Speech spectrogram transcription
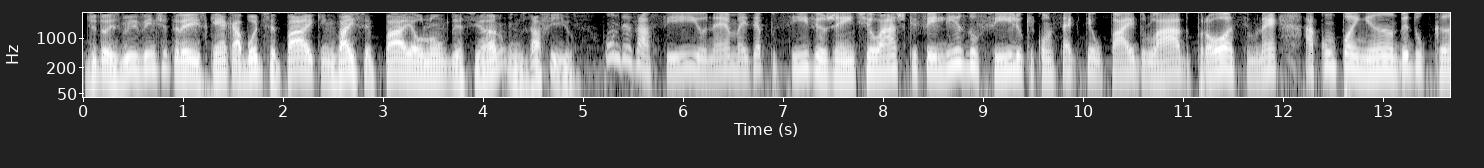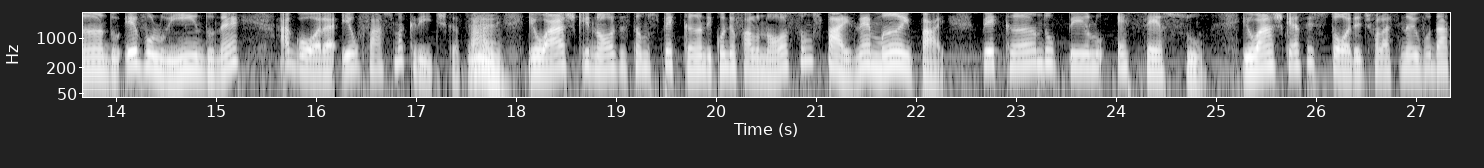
de 2023. Quem acabou de ser pai, quem vai ser pai ao longo desse ano, um desafio um desafio, né? Mas é possível, gente. Eu acho que feliz do filho que consegue ter o pai do lado, próximo, né? Acompanhando, educando, evoluindo, né? Agora, eu faço uma crítica, sabe? Hum. Eu acho que nós estamos pecando, e quando eu falo nós, são os pais, né? Mãe, pai. Pecando pelo excesso. Eu acho que essa história de falar assim, não, eu vou dar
